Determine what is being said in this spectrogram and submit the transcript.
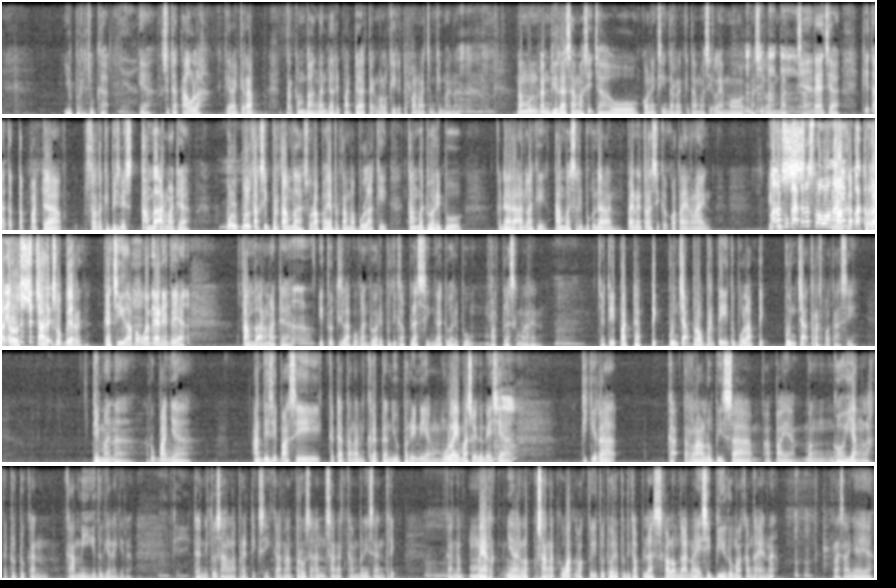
Uber juga. Iya. Ya, sudah tahulah kira-kira perkembangan daripada teknologi ke depan macam gimana. Mm-mm. Namun kan dirasa masih jauh, koneksi internet kita masih lemot, masih lambat. Iya. Santai aja. Kita tetap pada strategi bisnis tambah armada. Pool-pool taksi bertambah, Surabaya bertambah pool lagi. Tambah 2000 kendaraan lagi, tambah 1000 kendaraan. Penetrasi ke kota yang lain. Malah buka terus, lowongannya maka- buka terus ya? cari sopir, gaji apa UMR gitu ya. Tambah armada. itu dilakukan 2013 hingga 2014 kemarin. Mm-mm. Jadi pada peak puncak properti itu pula peak puncak transportasi. Di mana rupanya antisipasi kedatangan Grab dan Uber ini yang mulai masuk Indonesia Mm-mm. dikira gak terlalu bisa apa ya menggoyang lah kedudukan kami gitu kira-kira. Oke. Dan itu salah prediksi karena perusahaan sangat company centric. Mm-mm. Karena mereknya lep- sangat kuat waktu itu 2013 kalau nggak naik si biru maka nggak enak rasanya ya.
